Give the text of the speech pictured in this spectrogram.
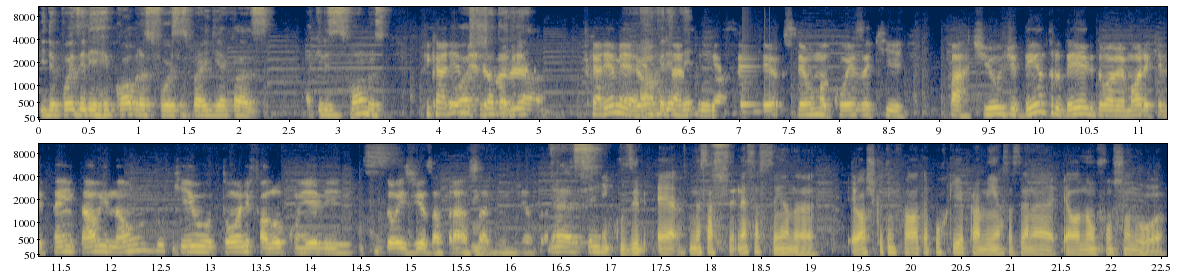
e depois ele recobra as forças para erguer aquelas, aqueles escombros. Ficaria melhor, daria... né? Ficaria melhor é, né, ser, ser uma coisa que partiu de dentro dele, de uma memória que ele tem e tal, e não do que o Tony falou com ele dois dias atrás, sabe? Um dia atrás. É, sim. Inclusive, é, nessa, nessa cena, eu acho que eu tenho que falar até porque, para mim, essa cena, ela não funcionou.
